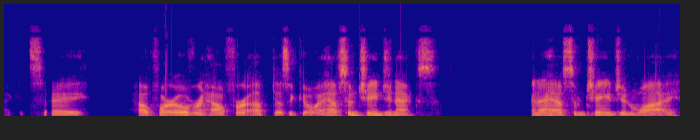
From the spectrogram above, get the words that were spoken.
I could say how far over and how far up does it go? I have some change in x, and I have some change in y.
